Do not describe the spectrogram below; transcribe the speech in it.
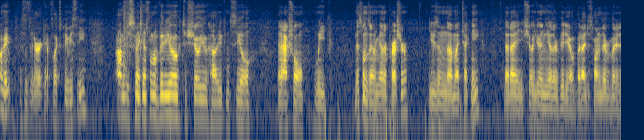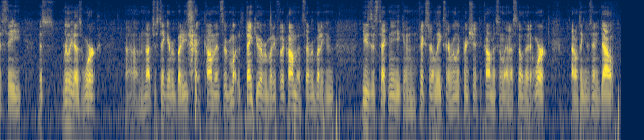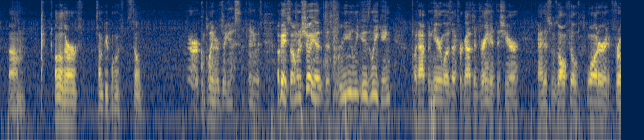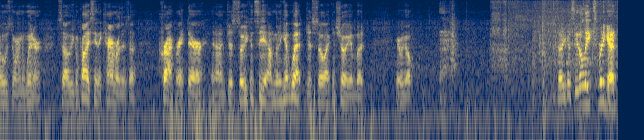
Okay, this is Eric at Flex PVC. I'm just making this little video to show you how you can seal an actual leak. This one's going to be under pressure using uh, my technique that I showed you in the other video, but I just wanted everybody to see this really does work. Um, not just take everybody's comments, or thank you everybody for the comments, everybody who used this technique and fixed their leaks. I really appreciate the comments and letting us know that it worked. I don't think there's any doubt, um, although there are some people who still are complainers, I guess. Anyways, okay, so I'm going to show you this really is leaking. What happened here was I forgot to drain it this year, and this was all filled with water, and it froze during the winter. So you can probably see in the camera there's a crack right there, and I'm just so you can see it. I'm going to get wet just so I can show you, but here we go. So you can see the leaks pretty good.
